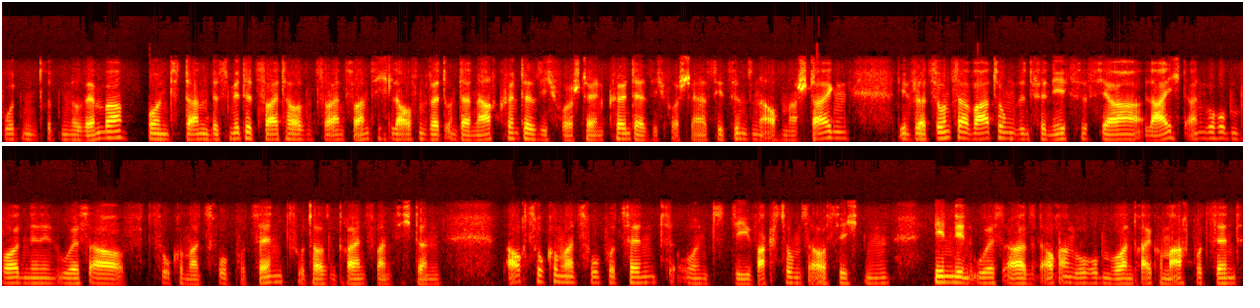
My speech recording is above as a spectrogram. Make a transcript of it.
2. und 3. November und dann bis Mitte 2022 laufen wird und danach könnte er sich vorstellen, könnte er sich vorstellen, dass die Zinsen auch mal steigen. Die Inflationserwartungen sind für nächstes Jahr leicht angehoben worden in den USA auf 2,2 Prozent, 2023 dann auch 2,2 Prozent und die Wachstumsaussichten in den USA sind auch angehoben worden, 3,8 Prozent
